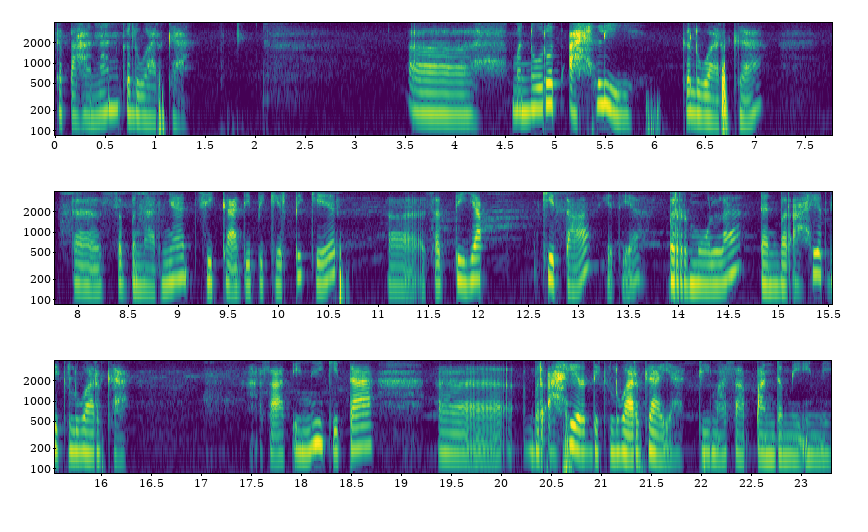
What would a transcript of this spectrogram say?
ketahanan keluarga. Uh, menurut ahli keluarga, uh, sebenarnya jika dipikir-pikir, uh, setiap kita, gitu ya, bermula dan berakhir di keluarga. Nah, saat ini kita uh, berakhir di keluarga ya di masa pandemi ini.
